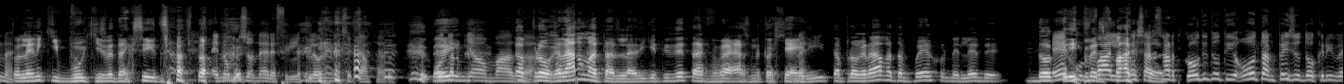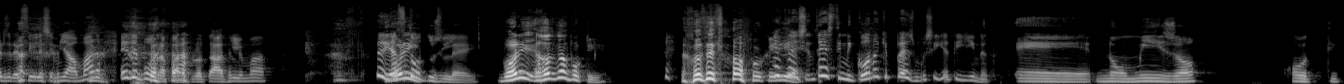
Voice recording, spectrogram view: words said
Ναι. Το λένε και οι bookies μεταξύ τους αυτό. Ε, νομίζω ναι, ρε φίλε, πλέον είναι ξεκάθαρο. Δηλαδή, Όταν μια ομάδα. Τα προγράμματα δηλαδή, γιατί δεν τα βγάζουμε το χέρι, τα προγράμματα που έχουν λένε Doc Ναι. Έχουν Rivers βάλει factor. μέσα hard coded ότι όταν παίζει ο Doc Rivers ρε φίλε σε μια ομάδα, ε, δεν μπορεί να πάρει πρωτάθλημα. Ναι, γι' Μπορεί. αυτό τους λέει. Μπορεί, εγώ δεν το αποκλείω. Εγώ δεν το Ε, αποκλείω. δες, δες την εικόνα και πες μου εσύ γιατί γίνεται. Ε, νομίζω ότι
